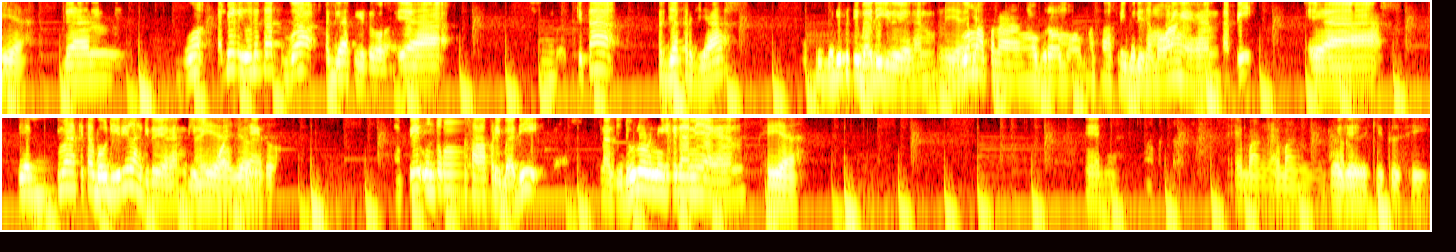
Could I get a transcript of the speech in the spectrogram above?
iya dan gua tapi gue tetap gua tegas gitu ya kita kerja kerja pribadi pribadi gitu ya kan. Iya, gua iya. nggak pernah ngobrol mau masalah pribadi sama orang ya kan. Tapi ya ya gimana kita bawa diri lah gitu ya kan di Iya, lingkungan kerja jelas. itu tapi untuk masalah pribadi nanti dulu nih kita nih ya kan. Iya. Ya, emang emang Gua harus jadi- gitu sih.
